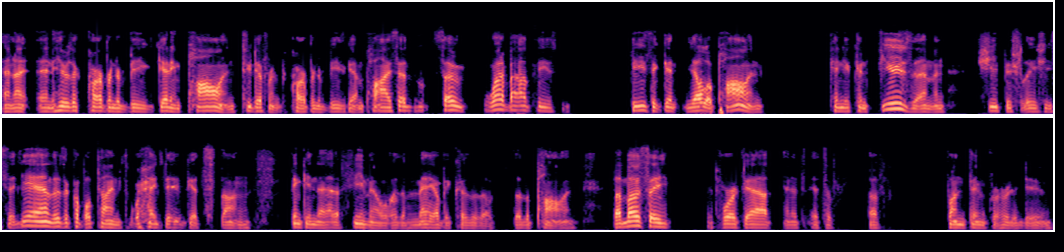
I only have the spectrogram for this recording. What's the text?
and I and here's a carpenter bee getting pollen. Two different carpenter bees getting pollen. I said, so what about these bees that get yellow pollen? Can you confuse them? And sheepishly she said, "Yeah, there's a couple times where I did get stung, thinking that a female was a male because of the of the pollen, but mostly it's worked out, and it's it's a, a fun thing for her to do."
